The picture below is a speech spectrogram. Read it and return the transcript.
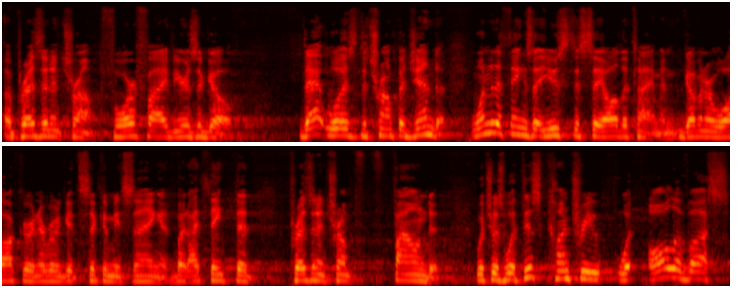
of President Trump four or five years ago, that was the Trump agenda. One of the things I used to say all the time, and Governor Walker and everyone gets sick of me saying it, but I think that President Trump found it, which was what this country, what all of us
